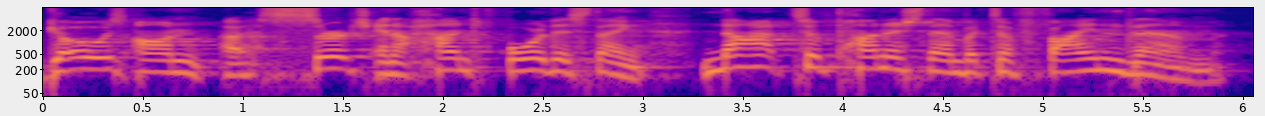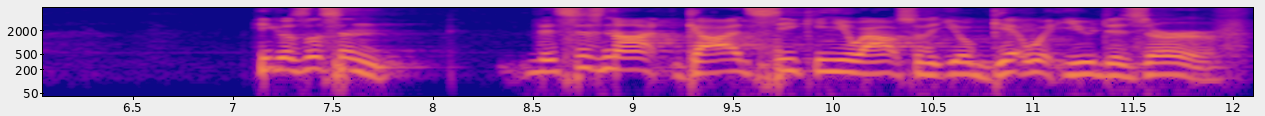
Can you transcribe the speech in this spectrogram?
goes on a search and a hunt for this thing, not to punish them, but to find them. He goes, listen, this is not God seeking you out so that you'll get what you deserve.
